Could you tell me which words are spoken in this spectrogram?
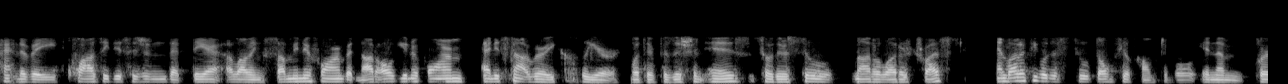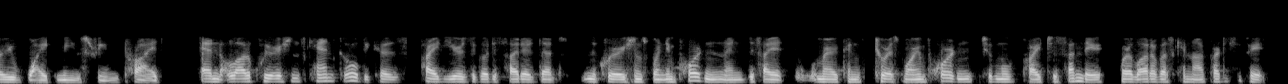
kind of a quasi decision that they are allowing some uniform, but not all uniform. And it's not very clear what their position is. So there's still not a lot of trust. And a lot of people just still don't feel comfortable in a very white mainstream Pride. And a lot of queer Asians can't go because Pride years ago decided that the queer Asians weren't important and decided American tourists more important to move Pride to Sunday, where a lot of us cannot participate.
